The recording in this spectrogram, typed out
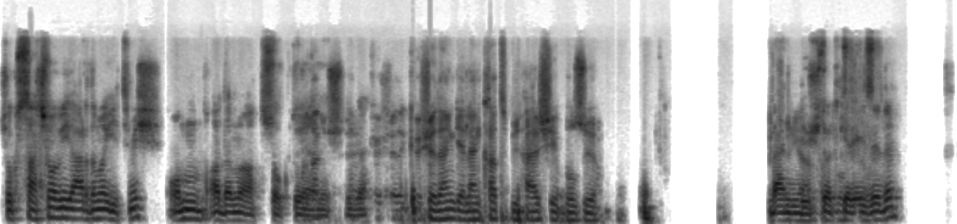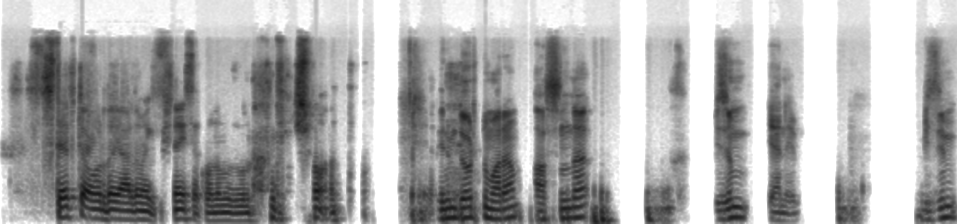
Çok saçma bir yardıma gitmiş. Onun adamı at soktu yani üçlüde. köşede, köşeden gelen kat bir her şeyi bozuyor. Ben yardım 3-4 kere izledim. Steph de orada yardıma gitmiş. Neyse konumuz bundan değil şu an. Benim dört numaram aslında bizim yani bizim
